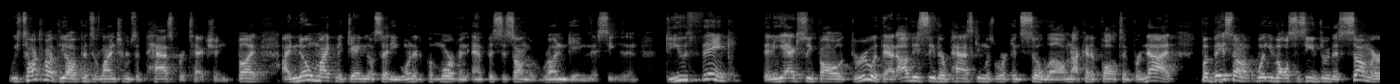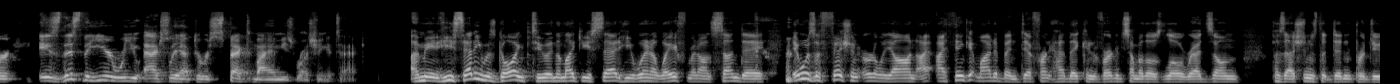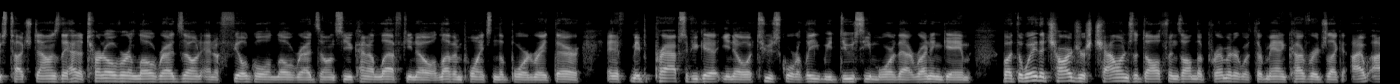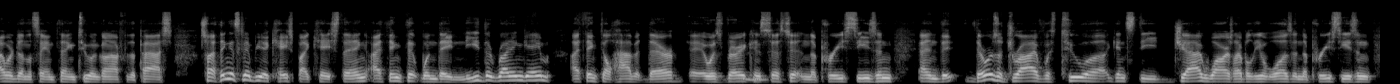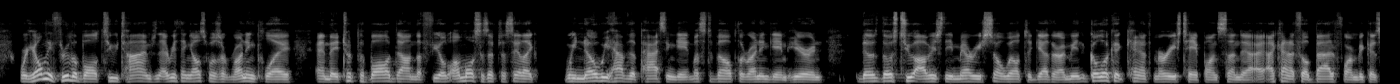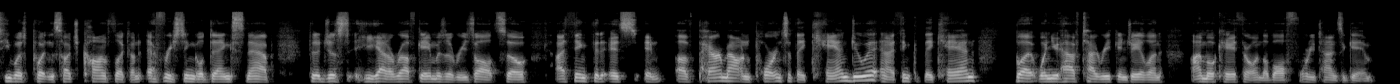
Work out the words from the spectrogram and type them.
We talked about the offensive line in terms of pass protection, but I know Mike McDaniel said he wanted to put more of an emphasis on the run game this season. Do you think that he actually followed through with that? Obviously, their pass game was working so well. I'm not going to fault him for not. But based on what you've also seen through the summer, is this the year where you actually have to respect Miami's rushing attack? I mean, he said he was going to, and then, like you said, he went away from it on Sunday. it was efficient early on. I, I think it might have been different had they converted some of those low red zone possessions that didn't produce touchdowns. They had a turnover in low red zone and a field goal in low red zone. So you kind of left, you know, 11 points in the board right there. And if maybe perhaps if you get, you know, a two score lead, we do see more of that running game. But the way the Chargers challenged the Dolphins on the perimeter with their man coverage, like I, I would have done the same thing too and gone after the pass. So I think it's going to be a case by case thing. I think that when they need the running game, I think they'll have it there. It was very mm-hmm. consistent in the preseason. And the, there was a drive with Tua against the Jaguars, I believe it was in the preseason, where he only threw the ball two times and everything else was a running play. And they took the ball down the field almost as if to say, like, we know we have the passing game. Let's develop the running game here. And those those two obviously marry so well together. I mean, go look at Kenneth Murray's tape on Sunday. I, I kind of feel bad for him because he was put in such conflict on every single dang snap that just he had a rough game as a result. So I think that it's in, of paramount importance that they can do it, and I think that they can. But when you have Tyreek and Jalen, I'm okay throwing the ball 40 times a game.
